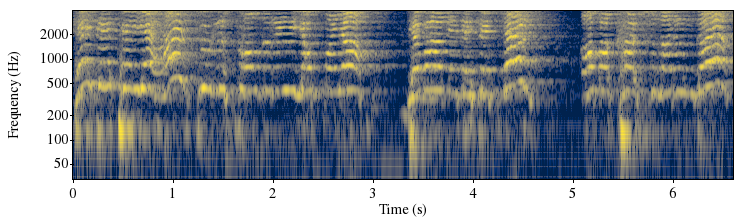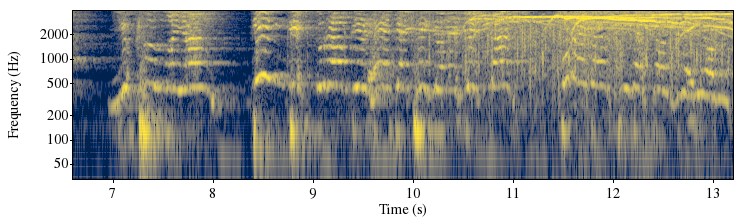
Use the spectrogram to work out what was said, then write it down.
HDP'ye her türlü saldırıyı yapmaya devam edecekler ama karşılarında yıkılmayan, dimdik duran bir HDP görecekler. Buradan size söz veriyoruz.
